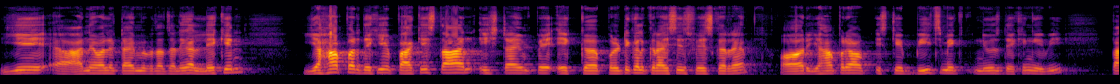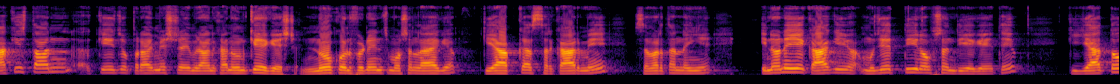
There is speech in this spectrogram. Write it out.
ये आने वाले टाइम में पता चलेगा। लेकिन यहाँ पर देखिए, पाकिस्तान इस टाइम पे एक पॉलिटिकल क्राइसिस फेस कर रहा है और यहाँ पर आप इसके बीच में एक न्यूज़ देखेंगे भी। पाकिस्तान के जो प्राइम मिनिस्टर इमरान खान, उनके अगेंस्ट नो कॉन्फिडेंस मोशन लाया गया कि आपका सरकार में समर्थन नहीं है। इन्होंने ये कहा कि मुझे तीन ऑप्शन दिए गए थे कि या तो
